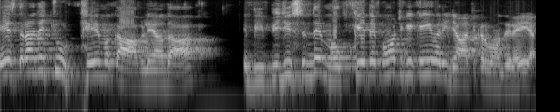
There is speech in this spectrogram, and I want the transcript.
ਇਸ ਤਰ੍ਹਾਂ ਦੇ ਝੂਠੇ ਮੁਕਾਬਲਿਆਂ ਦਾ ਇਹ ਬੀਬੀ ਜੀ ਸਿੱਧੇ ਮੌਕੇ ਤੇ ਪਹੁੰਚ ਕੇ ਕਈ ਵਾਰੀ ਜਾਂਚ ਕਰਵਾਉਂਦੇ ਰਹੇ ਆ।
